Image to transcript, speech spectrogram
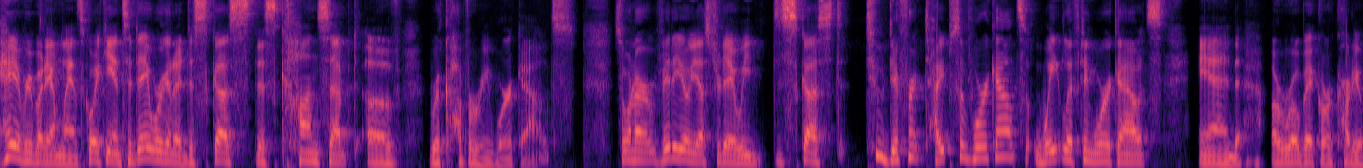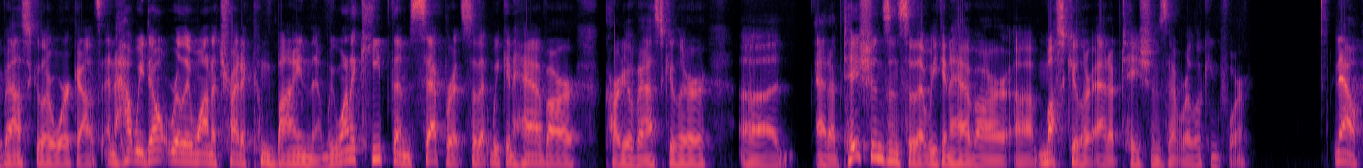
Hey everybody, I'm Lance Koike, and today we're going to discuss this concept of recovery workouts. So in our video yesterday, we discussed two different types of workouts, weightlifting workouts and aerobic or cardiovascular workouts, and how we don't really want to try to combine them. We want to keep them separate so that we can have our cardiovascular uh, adaptations and so that we can have our uh, muscular adaptations that we're looking for. Now,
